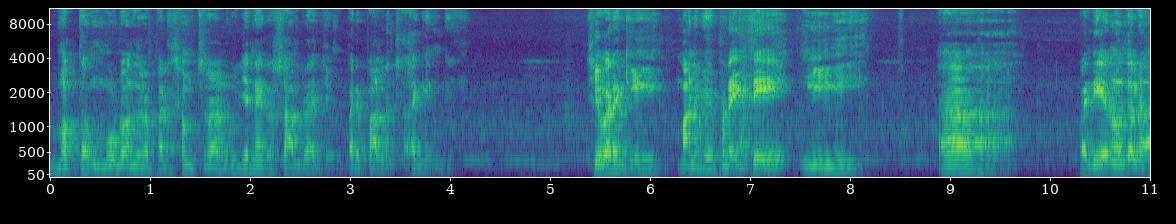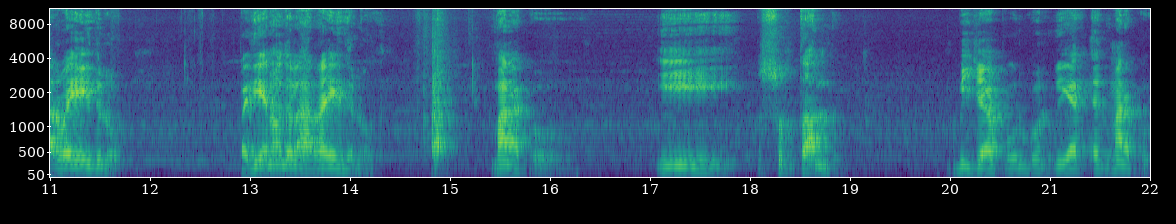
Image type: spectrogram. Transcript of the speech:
మొత్తం మూడు వందల పది సంవత్సరాలు విజయనగర సామ్రాజ్యం పరిపాలన సాగింది. చివరికి మనకు ఎప్పుడైతే ఈ పదిహేను వందల అరవై ఐదులో పదిహేను వందల అరవై ఐదులో మనకు ఈ సుల్తాన్లు బీజాపూర్ గోల్ మనకు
